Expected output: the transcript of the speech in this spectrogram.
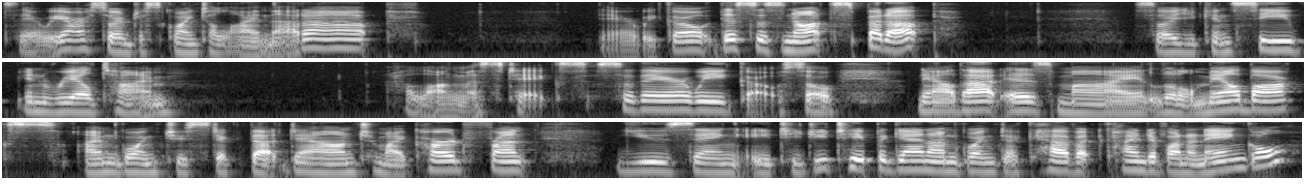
So there we are. So I'm just going to line that up. There we go. This is not sped up. So you can see in real time how long this takes. So there we go. So now that is my little mailbox. I'm going to stick that down to my card front using ATG tape again. I'm going to have it kind of on an angle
